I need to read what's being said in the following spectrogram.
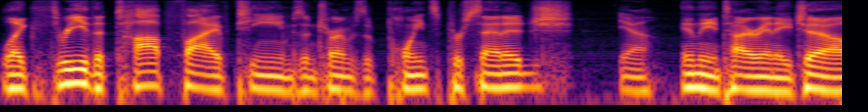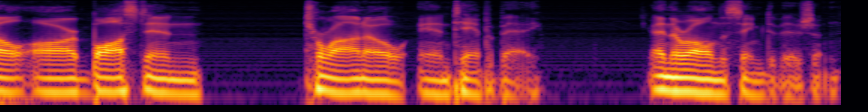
like three of the top five teams in terms of points percentage Yeah. in the entire NHL are Boston, Toronto, and Tampa Bay. And they're all in the same division.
